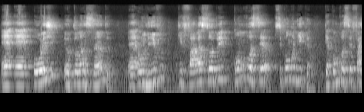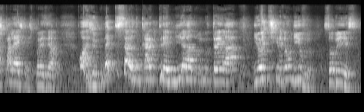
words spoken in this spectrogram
é, é, hoje eu estou lançando é, um livro que fala sobre como você se comunica, que é como você faz palestras, por exemplo. Porra, Júlio, como é que tu saiu de um cara que tremia lá no, no trem lá e hoje tu escreveu um livro sobre isso?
